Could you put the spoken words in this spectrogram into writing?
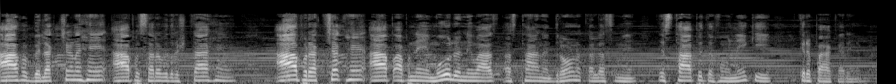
आप विलक्षण हैं, आप सर्वदृष्टा हैं, आप रक्षक हैं, आप अपने मूल निवास स्थान द्रोण कलश में स्थापित होने की कृपा करें।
